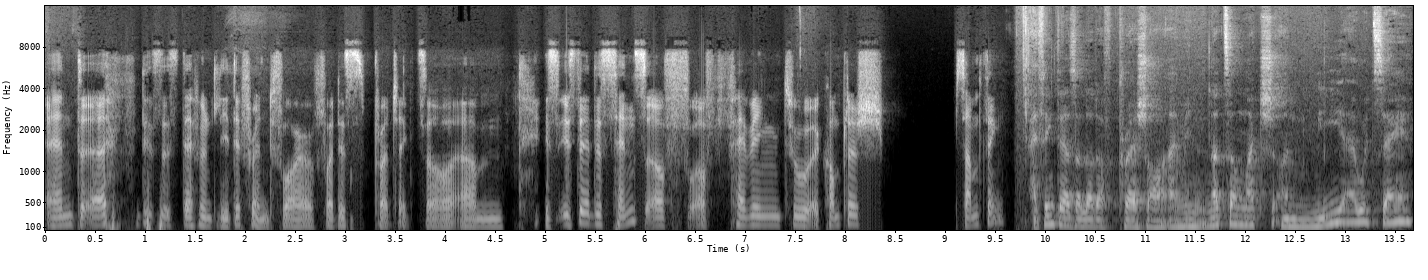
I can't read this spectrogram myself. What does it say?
and uh, this is definitely different for for this project. So, um, is is there the sense of of having to accomplish something? I think there's a lot of pressure. I mean, not so much on me, I would say,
